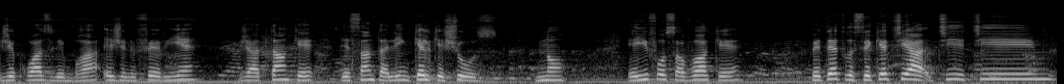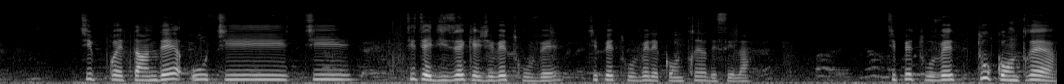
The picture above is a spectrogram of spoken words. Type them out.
je croise les bras et je ne fais rien. J'attends que de Santa Ligne quelque chose. Non. Et il faut savoir que peut-être ce que tu, tu, tu, tu prétendais ou tu, tu, tu te disais que je vais trouver, tu peux trouver le contraire de cela. Tu peux trouver tout contraire.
